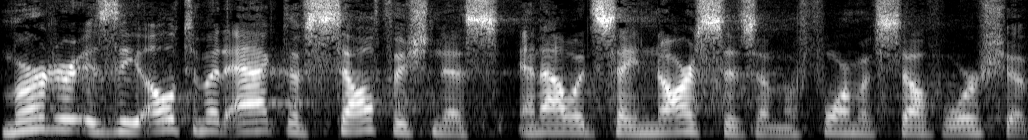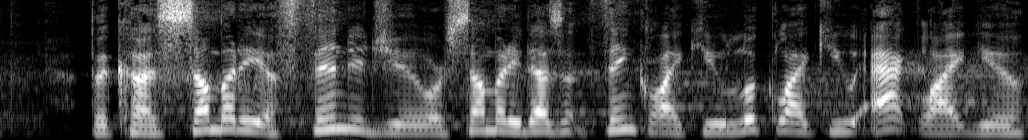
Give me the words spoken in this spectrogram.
Murder is the ultimate act of selfishness, and I would say narcissism, a form of self worship. Because somebody offended you, or somebody doesn't think like you, look like you, act like you,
